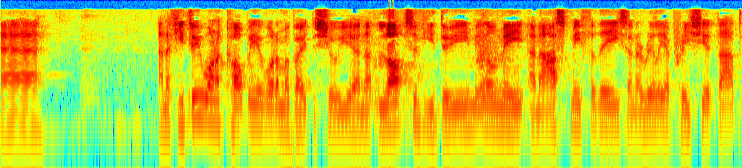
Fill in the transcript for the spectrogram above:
Uh, and if you do want a copy of what I'm about to show you, and lots of you do email me and ask me for these, and I really appreciate that.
